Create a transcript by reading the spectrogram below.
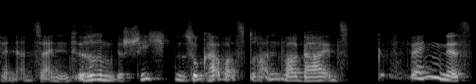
wenn an seinen wirren Geschichten sogar was dran war, gar ins Gefängnis.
